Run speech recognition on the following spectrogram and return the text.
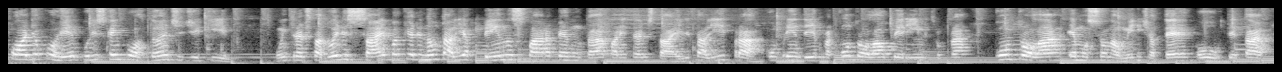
pode ocorrer, por isso que é importante de que o entrevistador ele saiba que ele não está ali apenas para perguntar, para entrevistar, ele está ali para compreender, para controlar o perímetro, para controlar emocionalmente até, ou tentar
